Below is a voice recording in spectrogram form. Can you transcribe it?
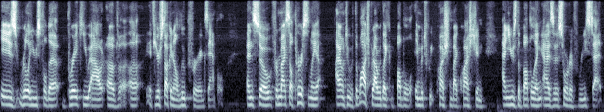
is really useful to break you out of a, if you're stuck in a loop, for example. And so for myself personally, I don't do it with the watch, but I would like bubble in between question by question and use the bubbling as a sort of reset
